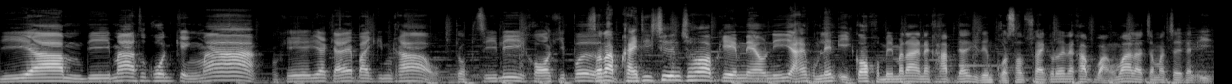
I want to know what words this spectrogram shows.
เยี่ยม ดีมากทุกคนเก่งมาก โอเค แยกย้ายไปกินข้าว จบซีรีส์คอคิปเปอร์สำหรับใครที่ชื่นชอบเกมแนวนี้อยากให้ผมเล่นอีกก็คอมเมนต์มาได้นะครับและอย่าลืมกด subscribe กันด้วยนะครับ หวังว่าเราจะมาเจอกันอีก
